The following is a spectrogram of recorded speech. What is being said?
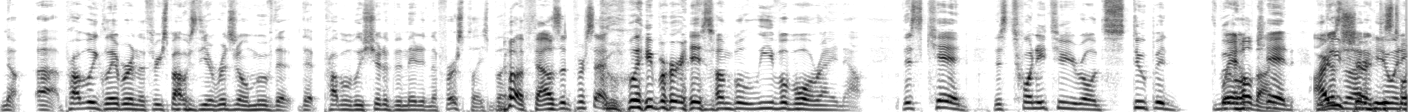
No, uh, probably Gleyber in the three spot was the original move that that probably should have been made in the first place. But a thousand percent. Gleyber is unbelievable right now. This kid, this 22 year old stupid Wait, hold on. kid. Are you doesn't know how sure he's 22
